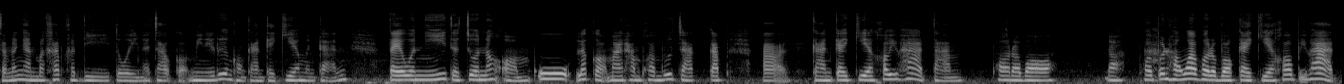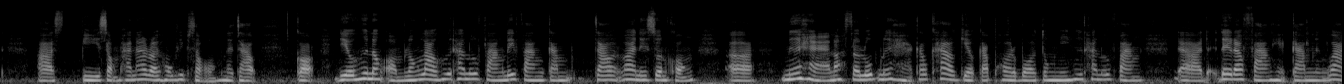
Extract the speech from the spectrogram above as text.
สำนักงงานบังคับคดีตัวนะเจ้าก็มีในเรื่องของการไกลเกียเหมือนกัน แต่วันนี้จะจวนน้องอ๋อมอู้ แล้วก็มาทำความรู้จักกับการไกลเกียข้อพิพาทตามพรบ เนาะพอเป็นท้องว่าพรบไก่เกียร์ข้อพิพาทปี 2562 นะเจ้า ก็เดี๋ยวให้น้องอ๋อมลองเล่าให้ท่านผู้ฟังได้ฟังกันเจ้าว่าในส่วนของเนื้อหาเนาะสรุปเนื้อหาคร่าวๆเกี่ยวกับพรบตรงนี้ให้ท่านผู้ฟังได้รับฟังเหตุการณ์หนึ่งว่า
